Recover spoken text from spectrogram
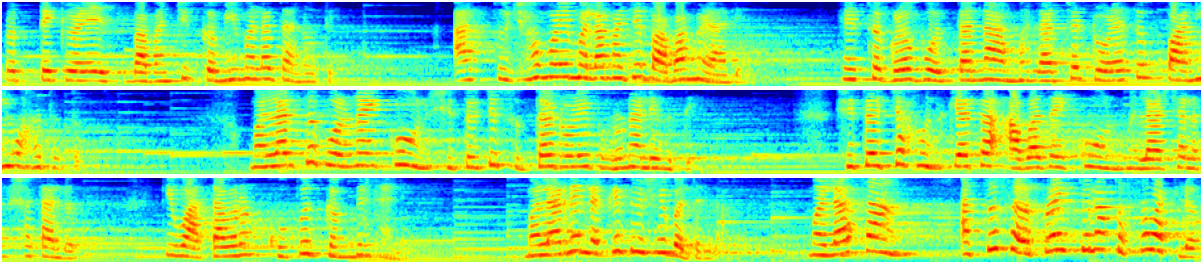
प्रत्येक वेळेस बाबांची कमी मला जाणवते. आज तुझ्यामुळे मला माझे बाबा मिळाले. हे सगळं बोलताना मल्हारच्या डोळ्यातून पाणी वाहत होतं. मल्हारचं बोलणं ऐकून शीतलचे सुद्धा डोळे भरून आले होते. शीतलच्या हुंदक्याचा आवाज ऐकून मल्हारच्या लक्षात आलं की वातावरण खूपच गंभीर झाले. मल्हारने लगेच विषय बदलला. मला सांग आजचं सरप्राईज तुला कसं वाटलं?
